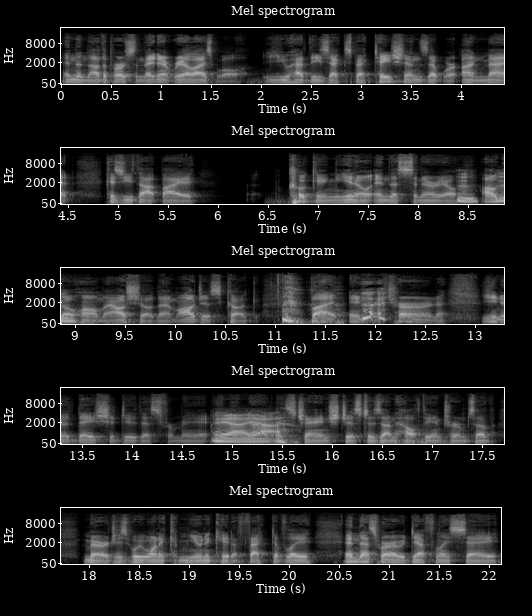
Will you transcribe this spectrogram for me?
And then the other person they didn't realize well you had these expectations that were unmet because you thought by cooking, you know, in this scenario, mm, I'll mm. go home and I'll show them. I'll just cook. But in return, you know, they should do this for me. And yeah, yeah. It's changed just as unhealthy in terms of marriages. We want to communicate effectively. And that's where I would definitely say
